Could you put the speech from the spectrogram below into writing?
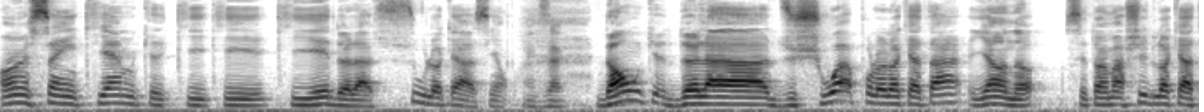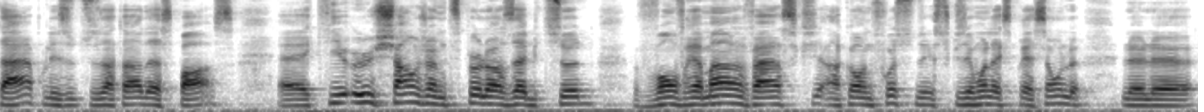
un cinquième qui, qui- qui est de la sous-location. Exact. Donc, de la, du choix pour le locataire, il y en a. C'est un marché de locataires pour les utilisateurs d'espace euh, qui, eux, changent un petit peu leurs habitudes, vont vraiment vers, encore une fois, excusez-moi l'expression, le- le- le-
